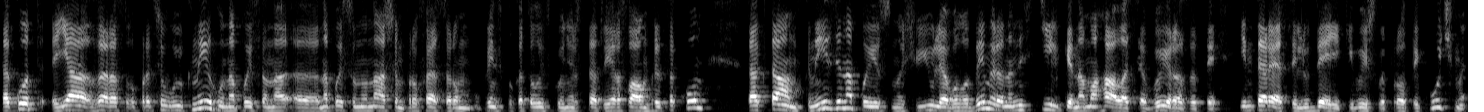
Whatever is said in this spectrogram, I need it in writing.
Так от я зараз опрацьовую книгу, написана, е, написану нашим професором Українського католицького університету Ярославом Грицаком. Так там в книзі написано, що Юлія Володимирівна не стільки намагалася виразити інтереси людей, які вийшли проти кучми,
